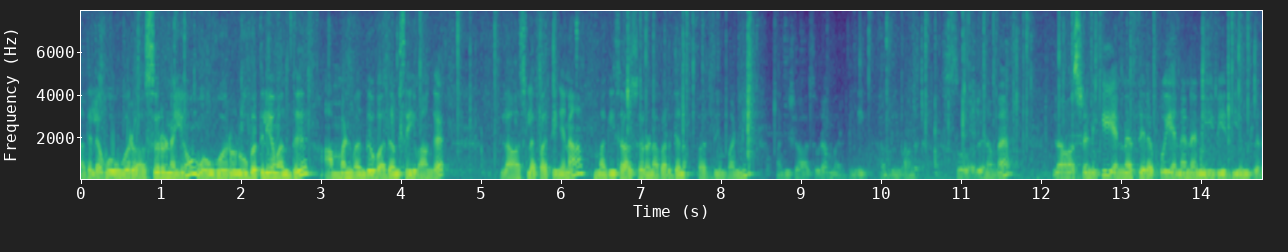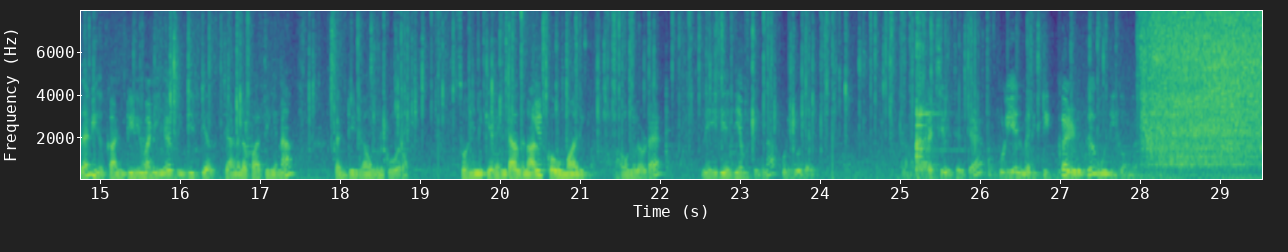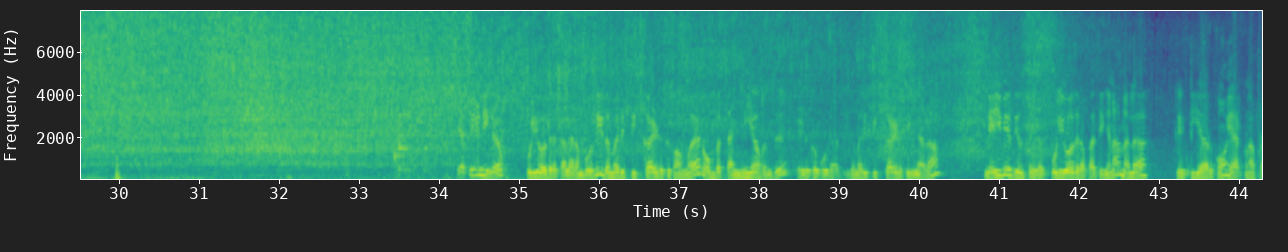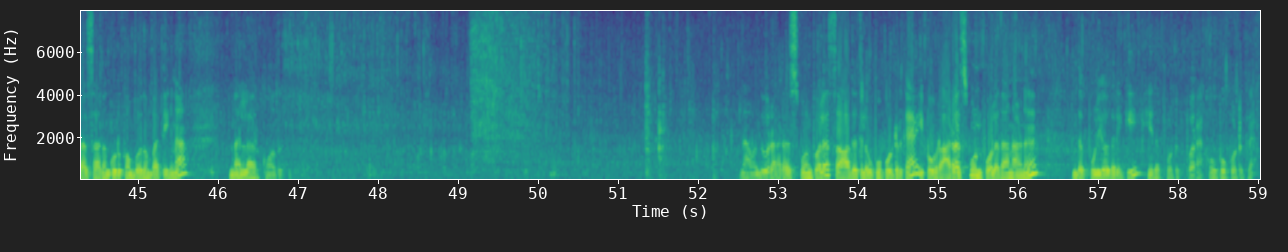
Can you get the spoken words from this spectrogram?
அதில் ஒவ்வொரு அசுரனையும் ஒவ்வொரு ரூபத்துலேயும் வந்து அம்மன் வந்து வதம் செய்வாங்க. லாஸ்ட்டில் பார்த்தீங்கன்னா மகிஷாசுரனை வர்தனம் வர்தம் பண்ணி மகிஷாசுர மர்தினி அப்படிவாங்க ஸோ அது நம்ம லாஸ்ட் அன்னைக்கு என்ன சிறப்பு என்னென்ன நெய்வேத்தியன்றதை நீங்கள் கண்டினியூவாக நீங்கள் விஜித்யா சேனலை பார்த்தீங்கன்னா கண்டினியூவாக உங்களுக்கு வரும். ஸோ இன்றைக்கி ரெண்டாவது நாள் கௌமாரி. அவங்களோட நெய்வேத்தியம் பார்த்திங்கன்னா புளியோதரை. நம்ம கரைச்சி வச்சுருக்க புளி அந்த மாதிரி திக்காக எடுத்து ஊற்றிக்கோங்க எப்பயும் நீங்கள் புளியோதரை கலரும் போது இதை மாதிரி திக்காக எடுத்துக்கோங்க. ரொம்ப தண்ணியாக வந்து எடுக்கக்கூடாது. இதை மாதிரி திக்காக எடுத்திங்கன்னா தான் நெய்வேத்தியம் செய்கிற புளியோதரை பார்த்திங்கன்னா நல்லா கெட்டியாக இருக்கும். யாருக்குன்னா பிரசாதம் கொடுக்கும்போதும் பார்த்திங்கன்னா நல்லாயிருக்கும் அது. நான் வந்து ஒரு அரை ஸ்பூன் போல் சாதத்தில் உப்பு போட்டிருக்கேன். இப்போ ஒரு அரை ஸ்பூன் போல் தான் நான் இந்த புளியோதரைக்கு இதை போட்டுக்க போகிறேன் உப்பு போட்டுக்கிறேன்.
